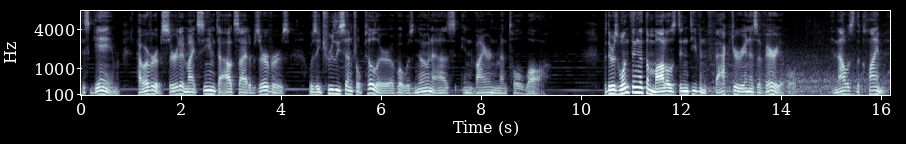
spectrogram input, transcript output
This game, however absurd it might seem to outside observers, was a truly central pillar of what was known as environmental law. But there was one thing that the models didn't even factor in as a variable, and that was the climate.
